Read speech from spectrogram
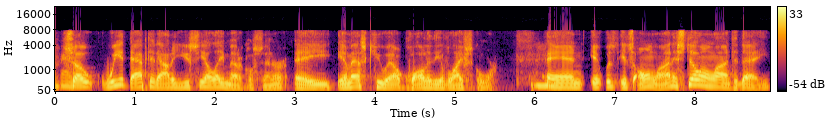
Right. So we adapted out of UCLA Medical Center a MSQL quality of life score, mm-hmm. and it was it's online. It's still online today,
